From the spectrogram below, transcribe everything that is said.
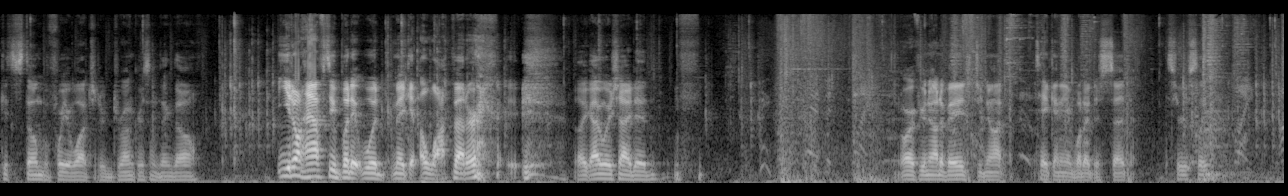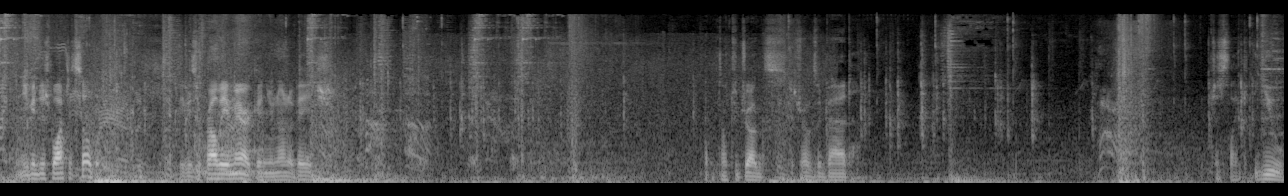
Get stoned before you watch it or drunk or something, though. You don't have to, but it would make it a lot better. like, I wish I did. or if you're not of age, do not take any of what I just said seriously. And you can just watch it sober. Because you're probably American, you're not of age. Don't do drugs. Drugs are bad. Just like you.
